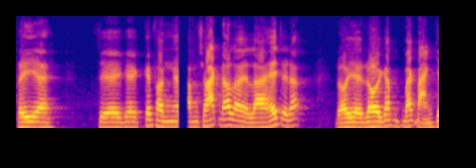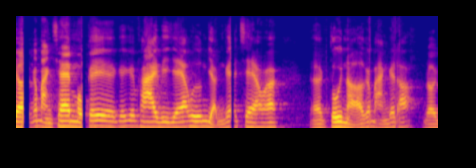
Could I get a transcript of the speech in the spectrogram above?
à, thì cái phần à, tầm soát đó là là hết rồi đó rồi ờ, rồi các bác bạn chờ các bạn xem một cái cái cái file video hướng dẫn cái excel ha. À, tôi nợ các bạn cái đó. Rồi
